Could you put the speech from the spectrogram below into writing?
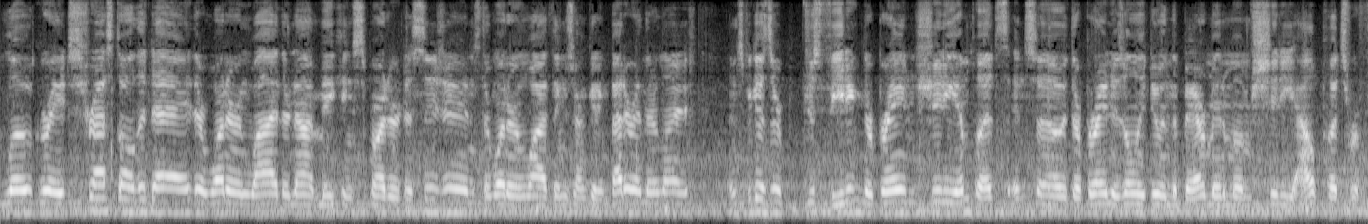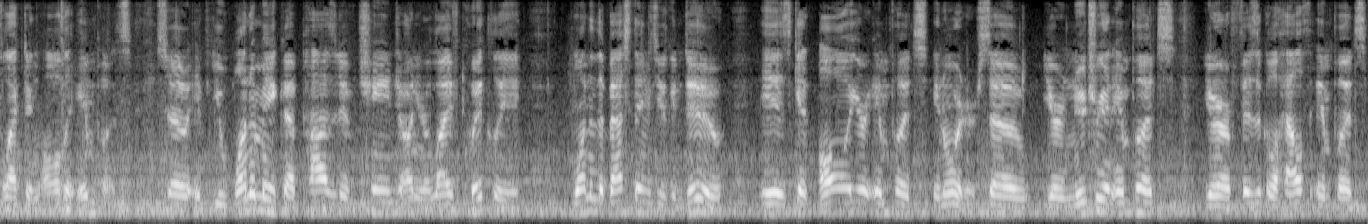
low grade stressed all the day. They're wondering why they're not making smarter decisions. They're wondering why things aren't getting better in their life. And it's because they're just feeding their brain shitty inputs, and so their brain is only doing the bare minimum shitty outputs reflecting all the inputs. So if you want to make a positive change on your life quickly, one of the best things you can do is get all your inputs in order. So, your nutrient inputs, your physical health inputs,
